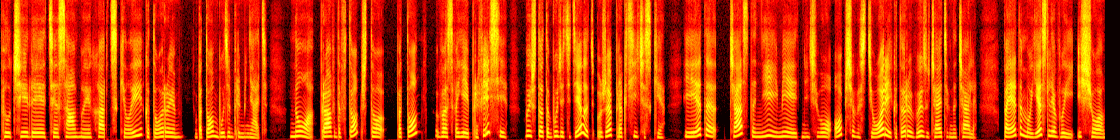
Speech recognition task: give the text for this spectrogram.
получили те самые хард-скиллы, которые потом будем применять. Но правда в том, что потом в своей профессии вы что-то будете делать уже практически. И это часто не имеет ничего общего с теорией, которую вы изучаете в начале. Поэтому, если вы еще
